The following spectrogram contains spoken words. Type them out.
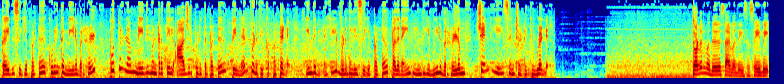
கைது செய்யப்பட்ட குறித்த மீனவர்கள் புத்தளம் நீதிமன்றத்தில் ஆஜர்படுத்தப்பட்டு பின்னர் விடுவிக்கப்பட்டனர். இந்த நிலையில் விடுதலை செய்யப்பட்ட பதினைந்து இந்திய மீனவர்களும் சென்னையை சென்றடைந்துள்ளனர். தொடர்வது சர்வதேச செய்தி.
